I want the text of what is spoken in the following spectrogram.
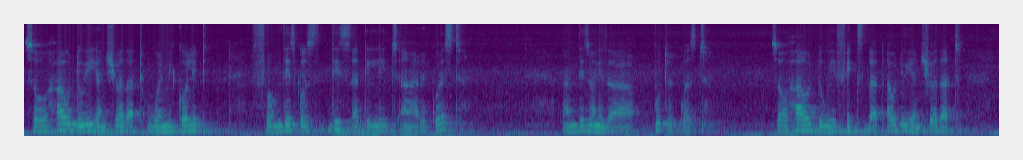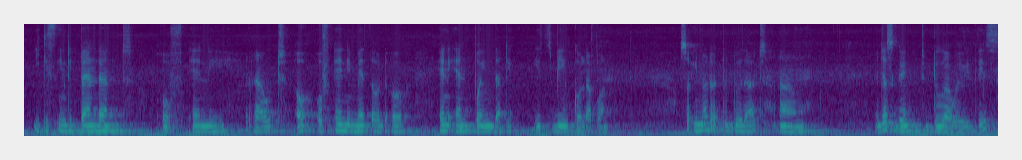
So how do we ensure that when we call it from this because this a delete uh, request and this one is a put request so how do we fix that? How do we ensure that it is independent of any route or of any method or any endpoint that it is being called upon? So in order to do that um, I'm just going to do away with this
